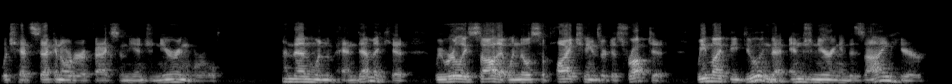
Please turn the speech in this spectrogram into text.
which had second order effects in the engineering world. And then when the pandemic hit, we really saw that when those supply chains are disrupted, we might be doing that engineering and design here,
